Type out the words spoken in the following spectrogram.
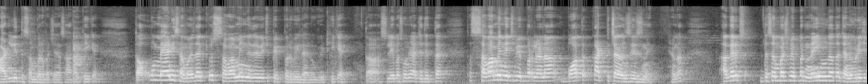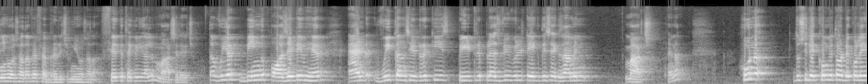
ਹਾਰਡਲੀ ਦਸੰਬਰ ਬਚਿਆ ਸਾਰਾ, ਠੀਕ ਹੈ? ਤਾਂ ਉਹ ਮੈਂ ਨਹੀਂ ਸਮਝਦਾ ਕਿ ਉਹ ਸਵਾ ਮਹੀਨੇ ਦੇ ਵਿੱਚ ਪੇਪਰ ਵੀ ਲੈ ਲੂਗੀ, ਠੀਕ ਹੈ? ਤਾਂ ਸਿਲੇਬਸ ਉਹਨੇ ਅੱਜ ਦਿੱਤਾ ਤਾਂ ਸਵਾ ਮਹੀਨੇ ਚ ਪੇਪਰ ਲੈਣਾ ਬਹੁਤ ਘੱਟ ਚਾਂਸਸ ਨੇ ਹੈਨਾ ਅਗਰ ਦਸੰਬਰ 'ਚ ਪੇਪਰ ਨਹੀਂ ਹੁੰਦਾ ਤਾਂ ਜਨਵਰੀ 'ਚ ਨਹੀਂ ਹੋ ਸਕਦਾ, ਫਿਰ ਫੈਬਰੂਅਰੀ 'ਚ ਵੀ ਨਹੀਂ ਹੋ ਸਕਦਾ। ਫਿਰ ਕਿੱਥੇ ਕੋਈ ਗੱਲ? ਮਾਰਚ ਦੇ ਵਿੱਚ। ਤਾਂ we are being positive here and we consider ਕਿ P triple S we will take this exam in March ਹੈ ਨਾ? ਹੁਣ ਤੁਸੀਂ ਦੇਖੋਗੇ ਤੁਹਾਡੇ ਕੋਲੇ,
